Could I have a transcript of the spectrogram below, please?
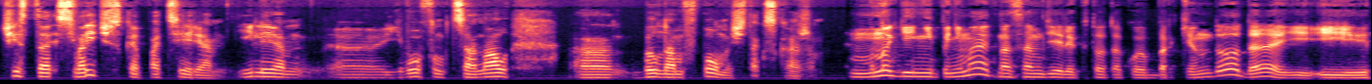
чисто символическая потеря или его функционал был нам в помощь, так скажем? многие не понимают на самом деле, кто такой Баркендо, да, и, и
